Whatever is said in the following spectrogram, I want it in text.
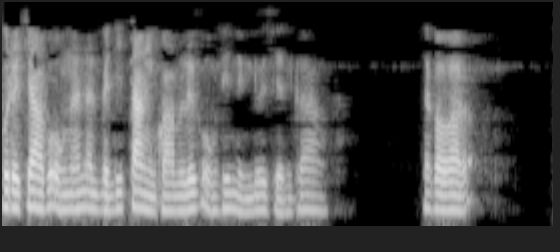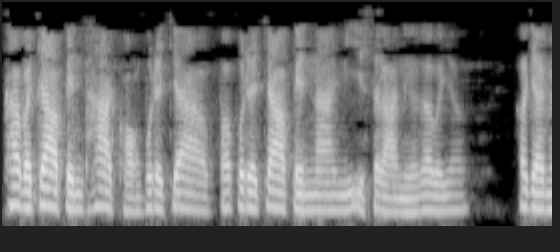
พระเจ้าพระองค์นั้นอันเป็นที่ตั้งแห่งความลึกองค์ที่หนึ่งด้วยเสียงกล้าวแล้วก็ว่าข้าพเจ้าเป็นทาสของพระเจ้า พระพุทธเจ้าเป็นนายมีอิสระเหนือข้าพเจ้า เข้าใจไหม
